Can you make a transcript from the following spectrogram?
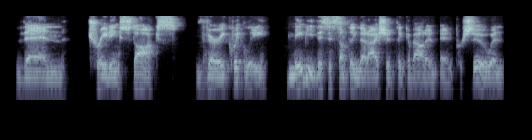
than trading stocks very quickly. Maybe this is something that i should think about and, and pursue. And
